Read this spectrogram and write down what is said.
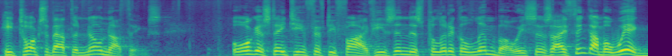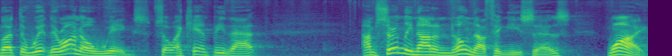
he talks about the know nothings. August 1855, he's in this political limbo. He says, I think I'm a Whig, but the, there are no Whigs, so I can't be that. I'm certainly not a know nothing, he says. Why?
